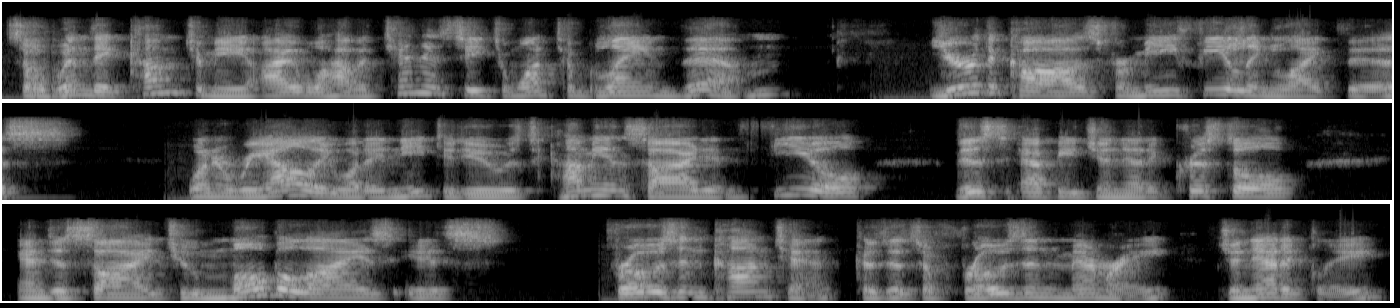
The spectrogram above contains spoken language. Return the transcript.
So when they come to me, I will have a tendency to want to blame them. You're the cause for me feeling like this. When in reality, what I need to do is to come inside and feel this epigenetic crystal and decide to mobilize its frozen content because it's a frozen memory genetically.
